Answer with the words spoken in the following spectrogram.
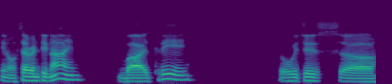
you know 79 by 3 so which is uh,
